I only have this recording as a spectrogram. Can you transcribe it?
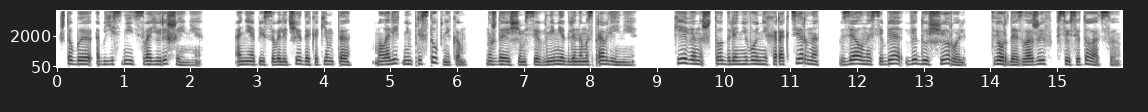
чтобы объяснить свое решение. Они описывали Чеда каким-то малолетним преступником, нуждающимся в немедленном исправлении. Кевин, что для него не характерно, взял на себя ведущую роль, твердо изложив всю ситуацию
